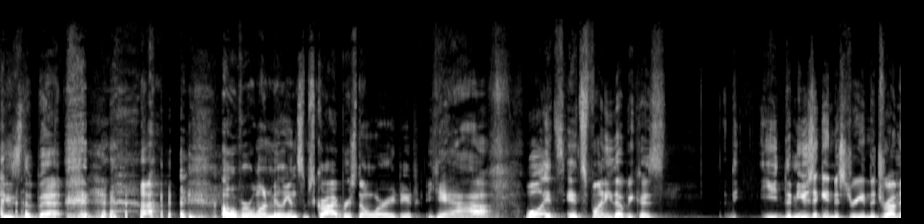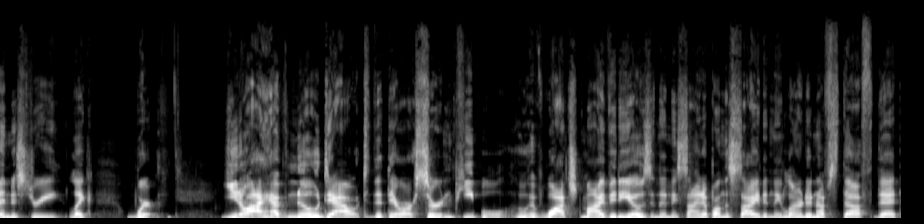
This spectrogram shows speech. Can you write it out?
she's the best Over one million subscribers. Don't worry, dude. Yeah. Well, it's it's funny though because the, the music industry and the drum industry, like where you know, I have no doubt that there are certain people who have watched my videos and then they sign up on the site and they learned enough stuff that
